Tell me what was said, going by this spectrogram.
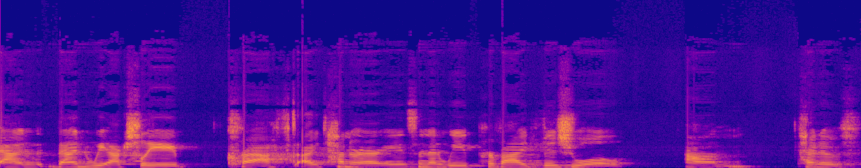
And then we actually craft itineraries, and then we provide visual um, kind of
